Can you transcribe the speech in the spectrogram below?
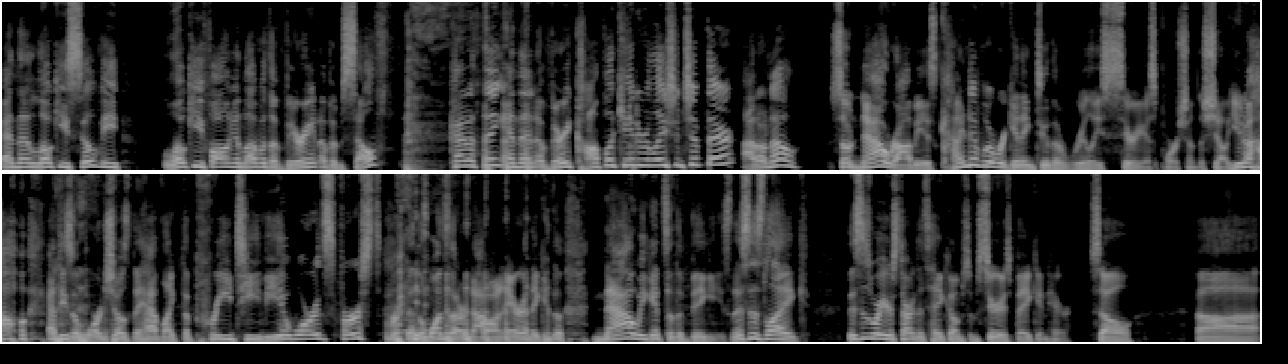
And then Loki Sylvie, Loki falling in love with a variant of himself kind of thing. and then a very complicated relationship there. I don't know. So now, Robbie, is kind of where we're getting to the really serious portion of the show. You know how at these award shows they have like the pre-TV awards first? They're the ones that are not on air and they get the now we get to the biggies. This is like this is where you're starting to take home some serious bacon here. So uh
